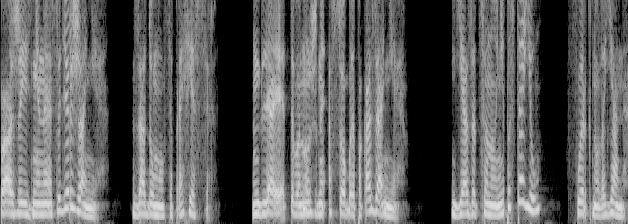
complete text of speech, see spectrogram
«Пожизненное содержание», — задумался профессор. «Для этого нужны особые показания». «Я за ценой не постою», — фыркнула Яна.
